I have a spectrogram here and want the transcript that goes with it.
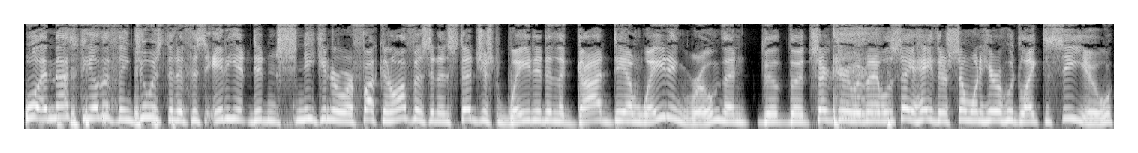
Well, and that's the other thing too is that if this idiot didn't sneak into her fucking office and instead just waited in the goddamn waiting room, then the the secretary would have been able to say, "Hey, there's someone here who'd like to see you,"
